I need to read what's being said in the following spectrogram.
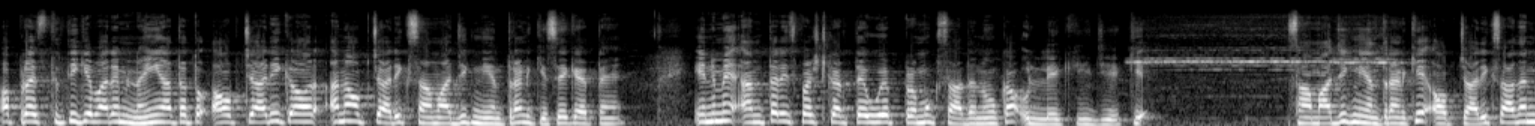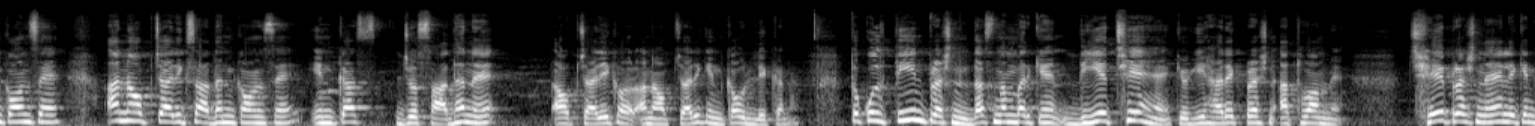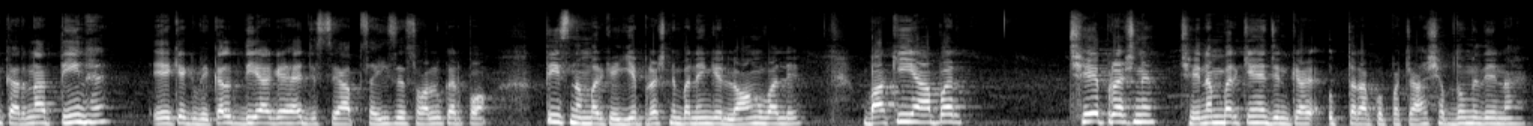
अब परिस्थिति के बारे में नहीं आता तो औपचारिक और अनौपचारिक सामाजिक नियंत्रण किसे कहते हैं? इनमें अंतर स्पष्ट करते हुए प्रमुख साधनों का उल्लेख कीजिए कि सामाजिक नियंत्रण के औपचारिक साधन कौन से हैं? अनौपचारिक साधन कौन से हैं? इनका जो साधन है, औपचारिक और अनौपचारिक, इनका उल्लेख करना तो कुल तीन प्रश्न दस नंबर के दिए छः हैं, क्योंकि हर एक प्रश्न अथवा में। छः प्रश्न हैं, लेकिन करना तीन है। एक एक विकल्प दिया गया है, जिससे आप सही से सॉल्व कर पाओ। तीस नंबर के ये प्रश्न बनेंगे लॉन्ग वाले। बाकी यहाँ पर छः प्रश्न छः नंबर के हैं जिनका उत्तर आपको पचास शब्दों में देना है।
